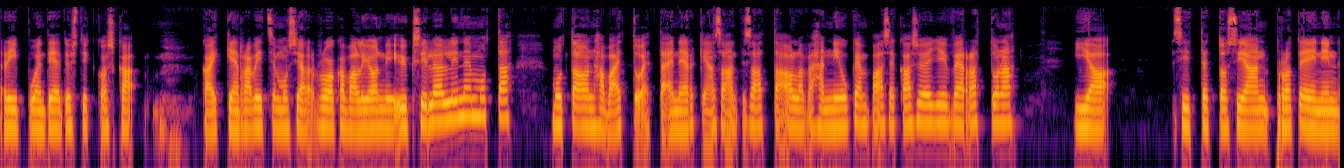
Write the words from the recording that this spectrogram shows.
riippuen tietysti, koska kaikkien ravitsemus ja ruokavalio on niin yksilöllinen, mutta, mutta on havaittu, että energiansaanti saattaa olla vähän niukempaa sekasyöjiin verrattuna. Ja sitten tosiaan proteiinin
